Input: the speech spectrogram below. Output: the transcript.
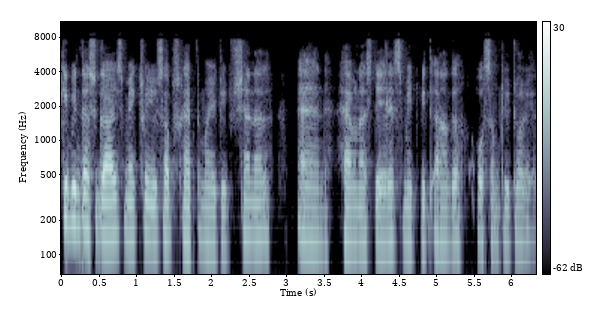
keep in touch guys, make sure you subscribe to my YouTube channel and have a nice day. Let's meet with another awesome tutorial.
